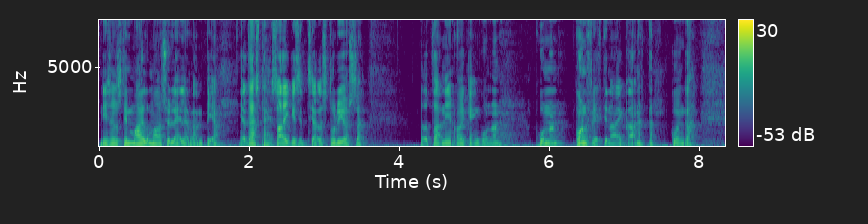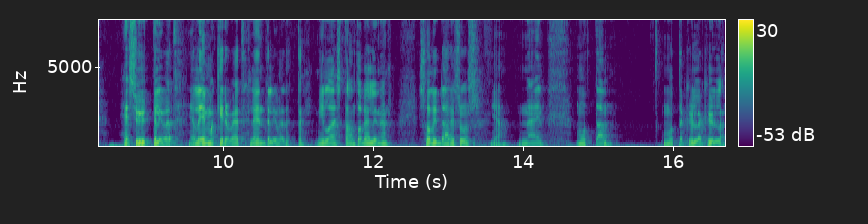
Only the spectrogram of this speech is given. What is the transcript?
niin sanotusti maailmaa syleilevämpi. Ja, tästä he saikin sitten siellä studiossa tota, niin oikein kunnon, kunnon konfliktin aikaan, että kuinka he syyttelivät ja leimmakirveet lentelivät, että millaista on todellinen solidaarisuus ja näin. Mutta, mutta kyllä, kyllä.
